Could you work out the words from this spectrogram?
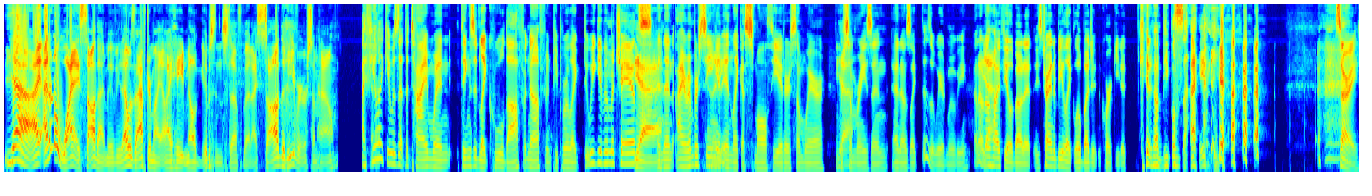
yeah. I, I don't know why I saw that movie. That was after my I hate Mel Gibson stuff, but I saw the Beaver somehow. I feel like it was at the time when things had like cooled off enough, and people were like, "Do we give him a chance?" Yeah. And then I remember seeing it he- in like a small theater somewhere Yeah, for some reason, and I was like, "This is a weird movie. I don't know how I feel about it." He's trying to be like low budget and quirky to get it on people's side. yeah. Sorry,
